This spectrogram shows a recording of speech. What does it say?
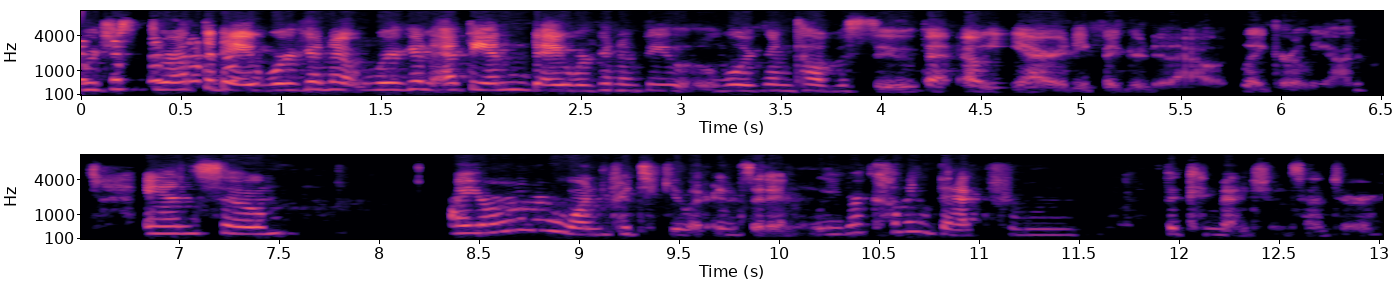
we're just throughout the day we're gonna we're gonna at the end of the day we're gonna be we're gonna tell Vasu that oh yeah I already figured it out like early on and so I remember one particular incident we were coming back from the convention center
